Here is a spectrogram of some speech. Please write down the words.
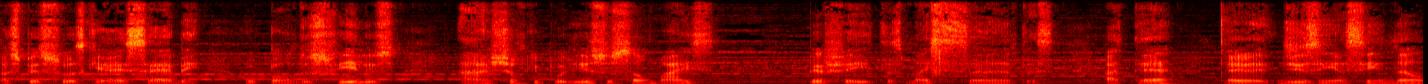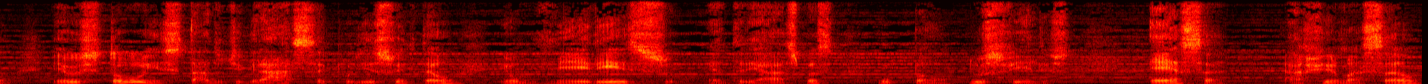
As pessoas que recebem o pão dos filhos acham que por isso são mais perfeitas, mais santas. Até é, dizem assim: não, eu estou em estado de graça e por isso então eu mereço, entre aspas, o pão dos filhos. Essa afirmação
